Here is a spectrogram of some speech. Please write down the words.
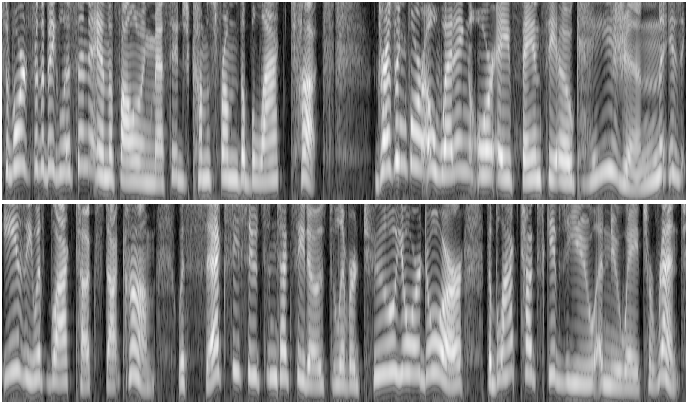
Support for the Big Listen and the following message comes from the Black Tux. Dressing for a wedding or a fancy occasion is easy with blacktux.com. With sexy suits and tuxedos delivered to your door, the Black Tux gives you a new way to rent.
